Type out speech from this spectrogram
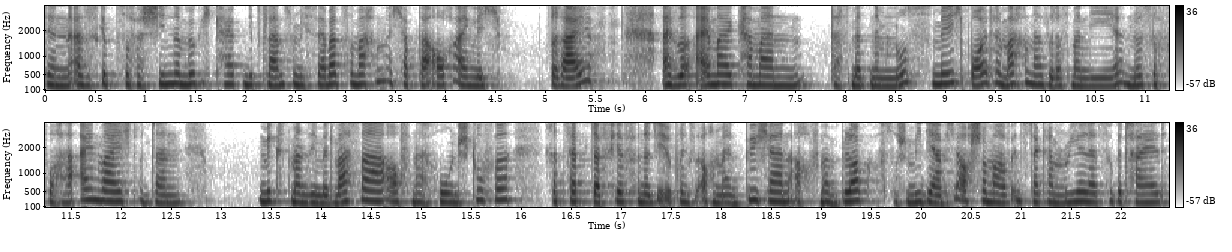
Denn also es gibt so verschiedene Möglichkeiten, die Pflanzen mich selber zu machen. Ich habe da auch eigentlich drei. Also einmal kann man das mit einem Nussmilchbeutel machen, also dass man die Nüsse vorher einweicht und dann mixt man sie mit Wasser auf einer hohen Stufe. Rezept dafür findet ihr übrigens auch in meinen Büchern, auch auf meinem Blog, auf Social Media habe ich auch schon mal auf Instagram Reel dazu geteilt.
